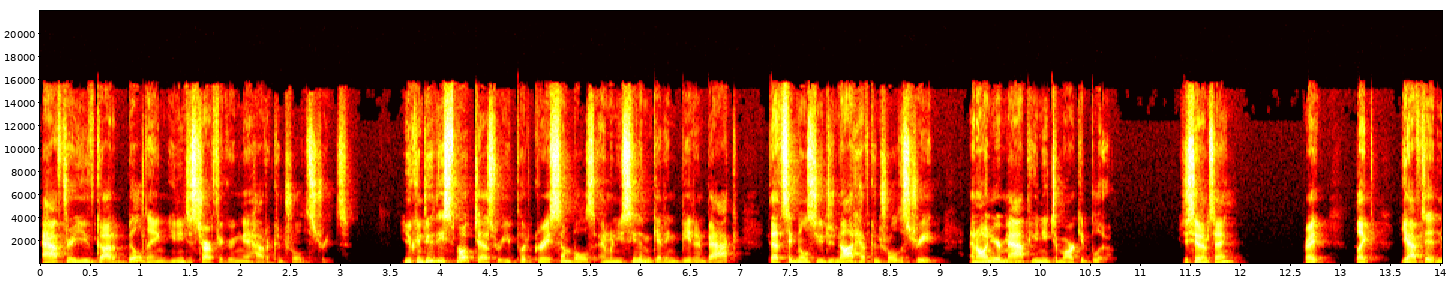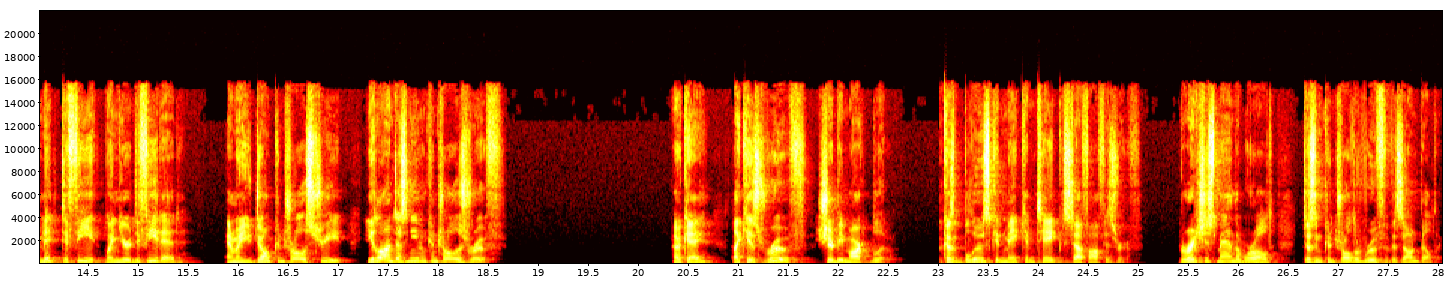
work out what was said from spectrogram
After you've got a building, you need to start figuring out how to control the streets. You can do these smoke tests where you put gray symbols, and when you see them getting beaten back, that signals you do not have control of the street. And on your map, you need to mark it blue. Do you see what I'm saying? Right? Like you have to admit defeat when you're defeated. And when you don't control a street, Elon doesn't even control his roof. Okay? Like his roof should be marked blue because blues can make him take stuff off his roof. The richest man in the world doesn't control the roof of his own building.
